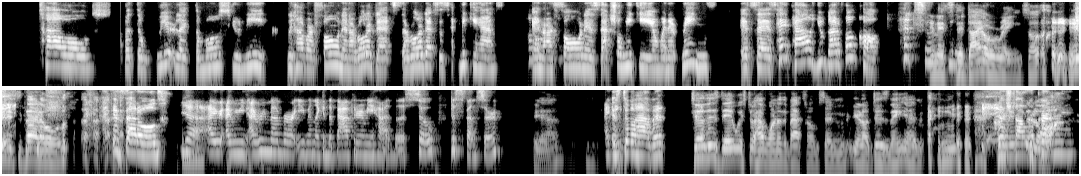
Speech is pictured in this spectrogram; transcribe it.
towels. But the weird, like the most unique, we have our phone and our Rolodex. The Rolodex is Mickey hands, and Oh, our phone is actual Mickey. And when it rings, it says, "Hey, pal, you got a phone call." that's so And it's cute. the dial ring, so it's that old. It's that old. Yeah, I, I mean, I remember even like in the bathroom, you had the soap dispenser. Yeah. I I still have it. Till this day, we still have one of the bathrooms in, you know, Disney and The shower curtain,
